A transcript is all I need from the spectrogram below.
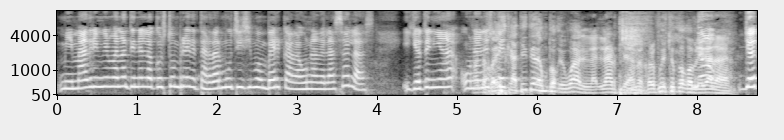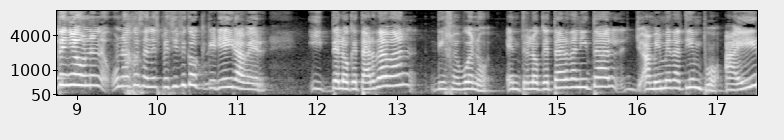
mi madre y mi hermana tienen la costumbre de tardar muchísimo en ver cada una de las salas. Y yo tenía A una lo en mejor es que a ti te da un poco igual el arte. A lo mejor fuiste un poco obligada. No, yo tenía una, una cosa en específico que quería ir a ver. Y de lo que tardaban, dije, bueno, entre lo que tardan y tal, a mí me da tiempo a ir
